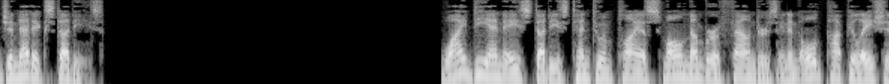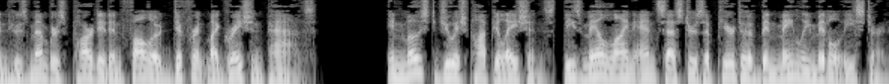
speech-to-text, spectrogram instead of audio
Genetic studies Y-DNA studies tend to imply a small number of founders in an old population whose members parted and followed different migration paths. In most Jewish populations, these male line ancestors appear to have been mainly Middle Eastern.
